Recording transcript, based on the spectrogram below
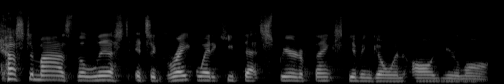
customize the list. It's a great way to keep that spirit of Thanksgiving going all year long.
